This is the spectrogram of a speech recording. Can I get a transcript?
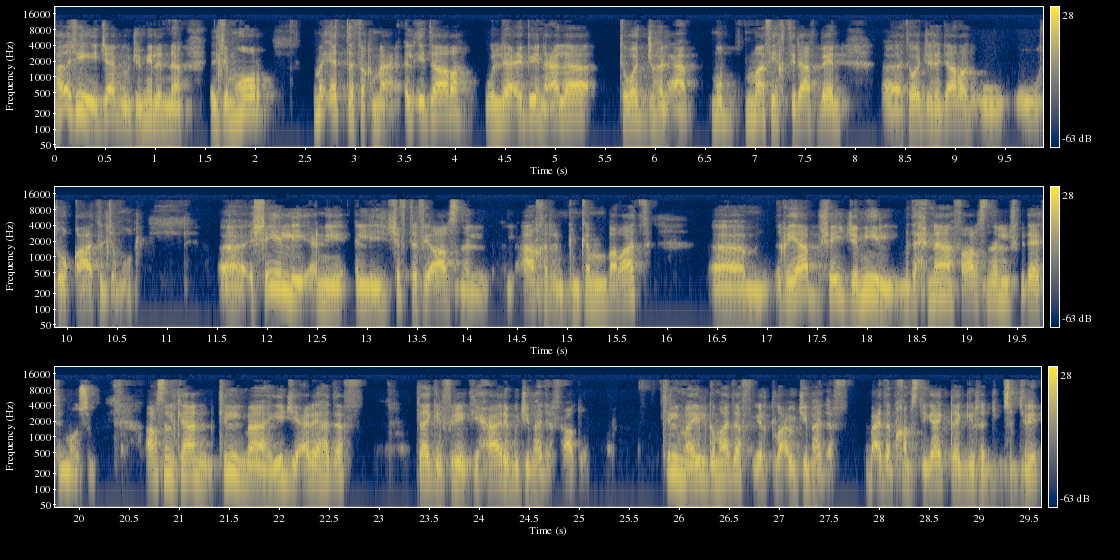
هذا شيء إيجابي وجميل إن الجمهور ما يتفق مع الإدارة واللاعبين على توجه العام. مو ما في اختلاف بين آه، توجه الإدارة وتوقعات الجمهور. آه، الشيء اللي يعني اللي شفته في أرسنال اخر يمكن كم مباراة غياب شيء جميل مدحناه في أرسنال في بداية الموسم. أرسنال كان كل ما يجي عليه هدف تلاقي الفريق يحارب ويجيب هدف على طول. كل ما يلقم هدف يطلع ويجيب هدف، بعدها بخمس دقائق تلاقيه مسج- مسجلين.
